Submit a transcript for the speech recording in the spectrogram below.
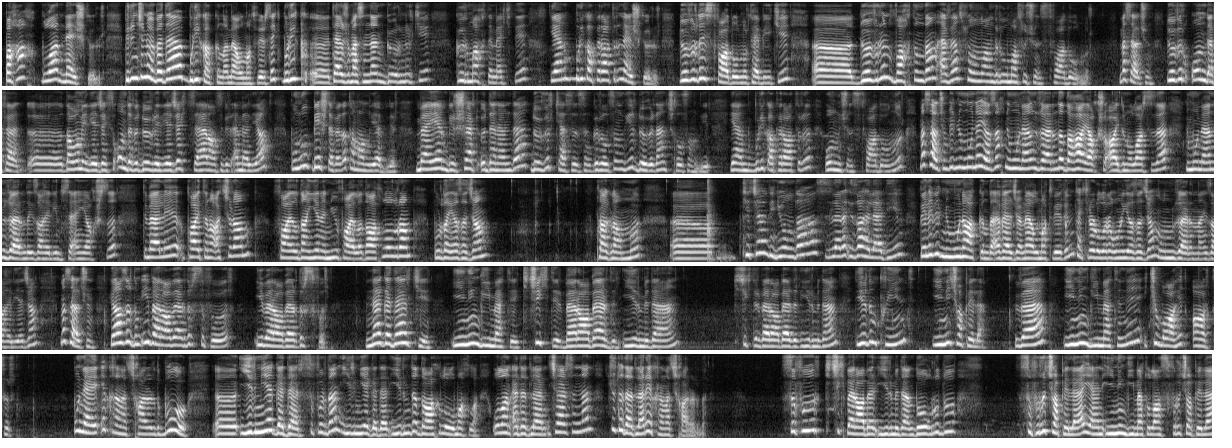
Baxaq, bunlar nə iş görür? Birinci növbədə brick haqqında məlumat versək, brick ə, tərcüməsindən görünür ki, qırmaq deməkdir. Yəni brick operatoru nə iş görür? Dövrdə istifadə olunur təbii ki. Ə, dövrün vaxtından əvvəl sonlandırılması üçün istifadə olunur. Məsəl üçün, dövr 10 dəfə ə, davam eləyəcəksə, 10 dəfə dövr eləyəcəksə hər hansı bir əməliyyat, bunu 5 dəfədə tamamlaya bilir. Müəyyən bir şərt ödənəndə dövr kəsilsin, qırılsın deyir, dövrdən çıxılsın deyir. Yəni bu brick operatoru onun üçün istifadə olunur. Məsəl üçün bir nümunə yazaq, nümunənin üzərində daha yaxşı aydın olar sizə. Nümunənin üzərində izah edeyim sizə ən yaxşısı. Deməli, Python-u açıram, fayldan yenə new fayla daxil oluram. Burada yazacağam proqramımı. Ə, keçən videomda sizlərə izah elədiyim belə bir nümunə haqqında əvvəlcə məlumat verim. Təkrar olaraq onu yazacağam, onun üzərindən izah eləyəcəm. Məsəl üçün, yazırdım i bərabərdir 0 i bərabərdir 0. Nə qədər ki, i-nin qiyməti kiçikdir, bərabərdir 20-dən, kiçikdir, bərabərdir 20-dən, deyirdim print i-ni çap elə və i-nin qiymətini 2 vahid artır. Bu nəyi ekrana çıxarırdı? Bu 20-yə e, qədər, 0-dan 20-yə qədər, 20-də daxil olmaqla olan ədədlərin içərisindən cüt ədədləri ekrana çıxarırdı. 0 kiçik bərabər 20-dən doğrudur sıfırı çap elə, yəni i-nin qiyməti olan sıfırı çap elə.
